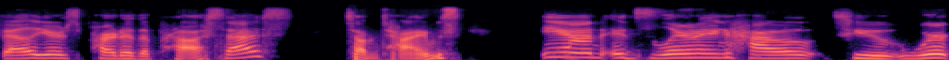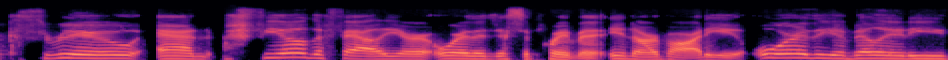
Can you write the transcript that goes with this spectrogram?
failure is part of the process sometimes and it's learning how to work through and feel the failure or the disappointment in our body or the ability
